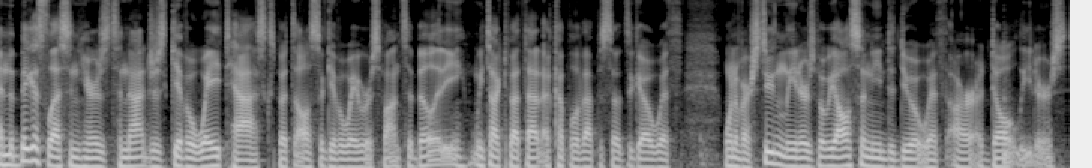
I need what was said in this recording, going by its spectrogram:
And the biggest lesson here is to not just give away tasks, but to also give away responsibility. We talked about that a couple of episodes ago with one of our student leaders, but we also need to do it with our adult leaders.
